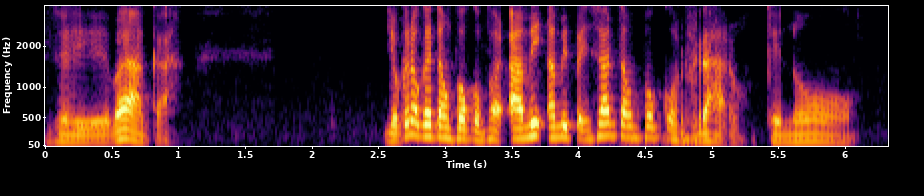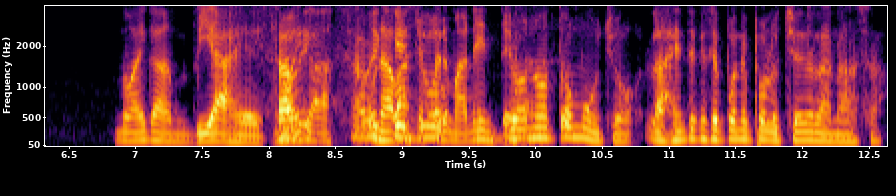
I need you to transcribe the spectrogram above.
sí, va acá. Yo creo que está un poco, a mí, a mi pensar, está un poco raro que no, no hayan viajes, no ¿Sabe- haya sabe una base yo- permanente. Yo ¿verdad? noto mucho la gente que se pone poloche de la NASA.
